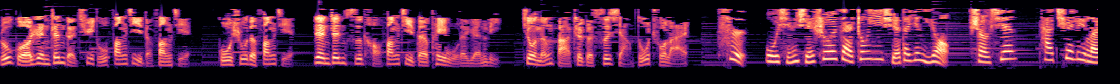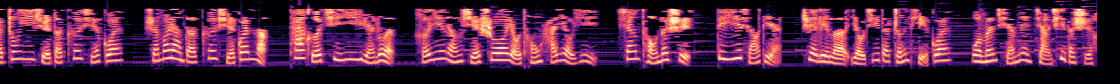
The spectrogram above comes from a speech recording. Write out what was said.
如果认真的去读方剂的方解，古书的方解，认真思考方剂的配伍的原理，就能把这个思想读出来。四、五行学说在中医学的应用。首先，它确立了中医学的科学观。什么样的科学观呢？它和气一元论和阴阳学说有同还有异。相同的是，第一小点确立了有机的整体观。我们前面讲气的时候。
